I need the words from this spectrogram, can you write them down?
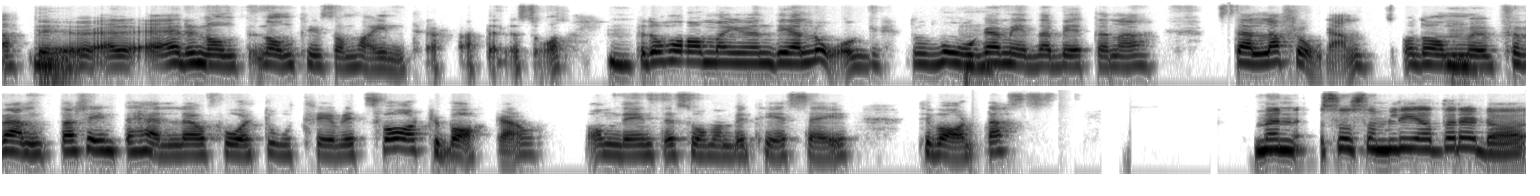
Att, mm. är, är det något, någonting som har inträffat eller så? Mm. För då har man ju en dialog. Då vågar mm. medarbetarna ställa frågan och de mm. förväntar sig inte heller att få ett otrevligt svar tillbaka om det inte är så man beter sig till vardags. Men så som ledare då,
